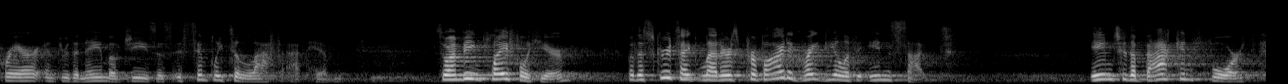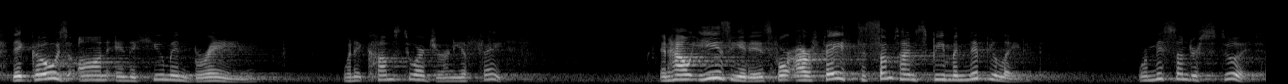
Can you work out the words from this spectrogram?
prayer and through the name of Jesus, is simply to laugh at him. So I'm being playful here, but the Screwtape letters provide a great deal of insight into the back and forth that goes on in the human brain when it comes to our journey of faith. And how easy it is for our faith to sometimes be manipulated or misunderstood.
